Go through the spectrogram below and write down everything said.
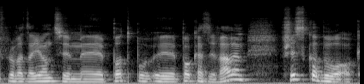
wprowadzającym pokazywałem, wszystko było ok.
